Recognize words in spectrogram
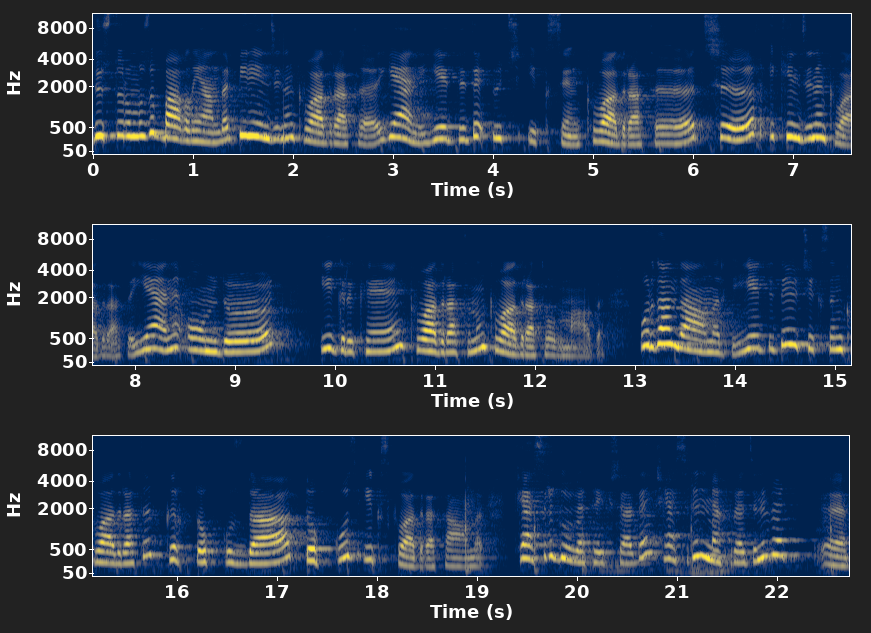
Düsturumuzu bağlayanda birincinin kvadratı, yəni 7-də 3x-in kvadratı çıx ikincinin kvadratı, yəni 14 y-in kvadratının kvadratı olmalıdır. Buradan da alınır ki, 7-də 3x-in kvadratı 49-da 9x kvadratı alınır. Kəsri qüvvətə yüksəldən kəsrin məxrəcini və e,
